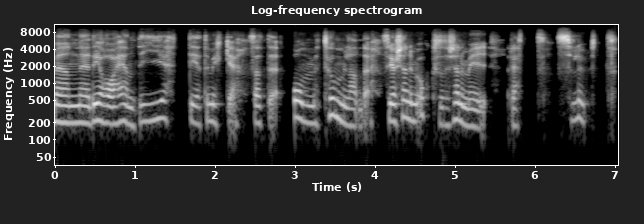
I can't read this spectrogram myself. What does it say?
Men eh, det har hänt jättemycket. Så att eh, omtumlande. Så jag känner mig också, jag känner mig rätt slut.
